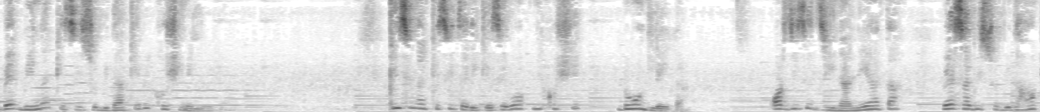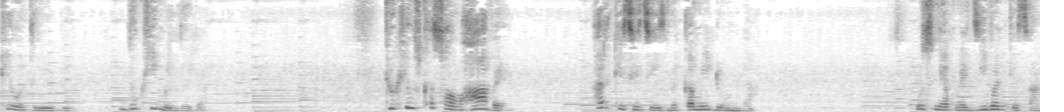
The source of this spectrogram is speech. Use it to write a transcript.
वह बिना किसी सुविधा के भी खुश मिलेगा। किसी न किसी तरीके से वो अपनी खुशी ढूंढ लेगा। और जिसे जीना नहीं आता, वह सभी सुविधाओं के होते हुए भी दुखी मिलेगा। क्योंकि उसका स्वभाव है, हर किसी चीज़ में कमी ढूंढना। उसने अपने जीवन के साथ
